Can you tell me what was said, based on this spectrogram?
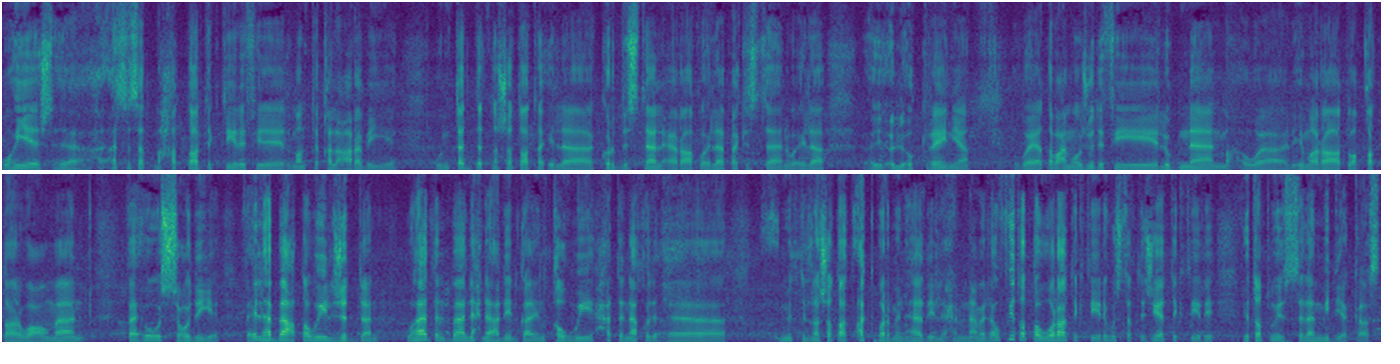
وهي أسست محطات كثيرة في المنطقة العربية وامتدت نشاطاتها إلى كردستان العراق وإلى باكستان وإلى أوكرانيا وطبعا موجودة في لبنان والإمارات وقطر وعمان والسعودية. فإلها باع طويل جدا وهذا الباع نحن قاعدين قاعدين نقويه حتى ناخذ آه مثل نشاطات أكبر من هذه اللي إحنا بنعملها وفي تطورات كثيرة واستراتيجيات كثيرة لتطوير السلام ميديا كاست.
